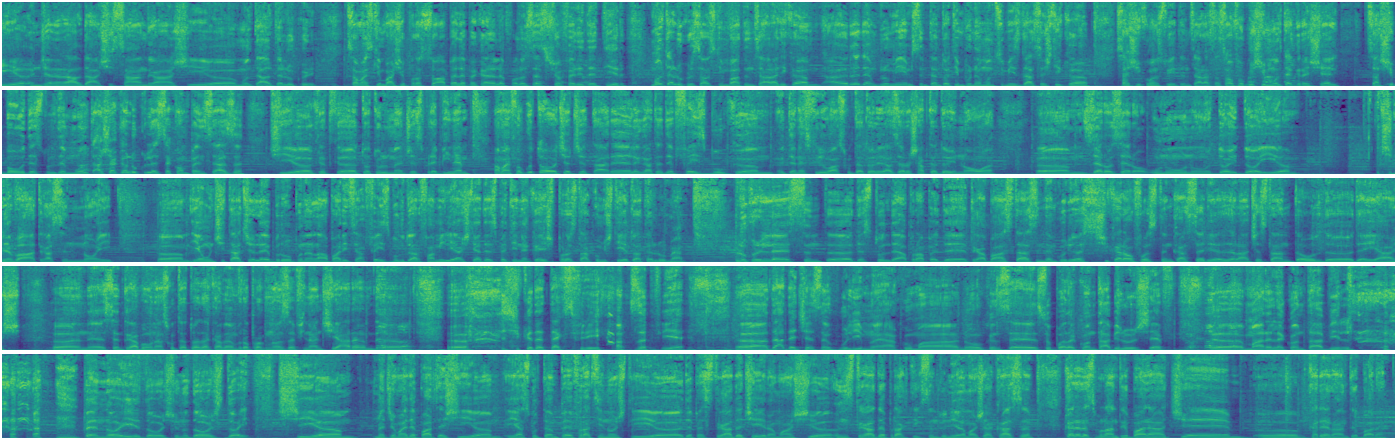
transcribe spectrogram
uh, în general, da, și Sandra și uh, multe alte lucruri. S-au mai schimbat și prosoapele pe care le folosesc șoferii de tir. Multe lucruri s-au schimbat în țară. Adică uh, râdem, glumim, suntem tot timpul nemulțumiți, dar să știi că s-a și construit în țara asta. S-au făcut și multe greșeli, s-a și băut destul de mult, așa că lucrurile se compensează și uh, cred că totul merge spre bine. Am mai făcut o cercetare legată de Facebook. Uh, uite, ne scriu ascultătorii la 0729 uh, 001122 uh, cineva a tras în noi. Uh, e un citat celebru până la apariția Facebook, doar familia știa despre tine că ești prost acum știe toată lumea. Lucrurile sunt uh, destul de aproape de treaba asta. Suntem curioși și care au fost încasările de la acest antoul de, de Iași. Uh, ne, se întreabă un ascultător dacă avem vreo prognoză financiară uh, uh, și cât de tax-free o să fie. Uh, da, de ce să hulim noi acum, nu? Când se supără contabilul șef, uh, marele contabil pe noi, 21-22 și uh, mergem mai departe și uh, îi ascultăm pe frații noștri uh, de pe stradă, cei rămași uh, în stradă, practic, sunt unii rămași acasă, care răspund la întrebarea ce... Uh, care era întrebarea?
